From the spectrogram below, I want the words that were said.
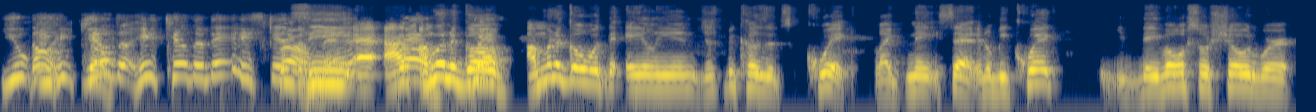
you no, he killed him. He killed him. Then he skinned Bro. him, See, man. I, I, Bro, I'm gonna go. bro. I'm gonna go with the alien just because it's quick. Like Nate said, it'll be quick. They've also showed where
